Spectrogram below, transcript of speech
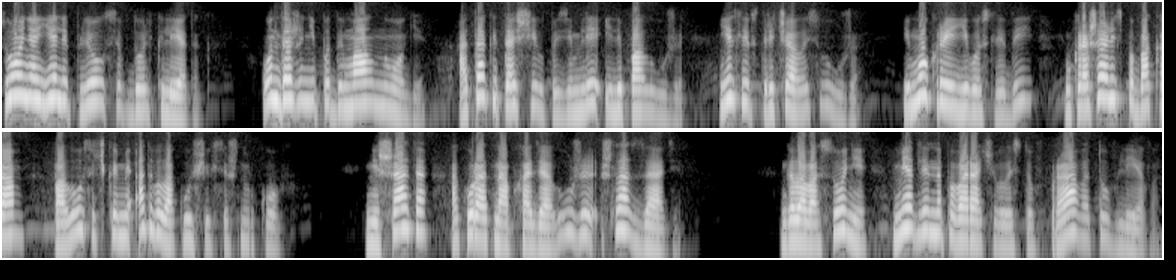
Соня еле плелся вдоль клеток. Он даже не подымал ноги, а так и тащил по земле или по луже, если встречалась лужа, и мокрые его следы украшались по бокам полосочками от волокущихся шнурков. Мишата, аккуратно обходя лужи, шла сзади. Голова Сони медленно поворачивалась то вправо, то влево.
